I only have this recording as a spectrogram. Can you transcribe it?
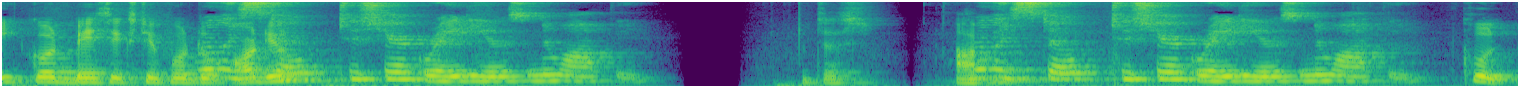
Decode base 64 to really audio. to share Gradio's new API just API. really stoked to share Gradio's new API cool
